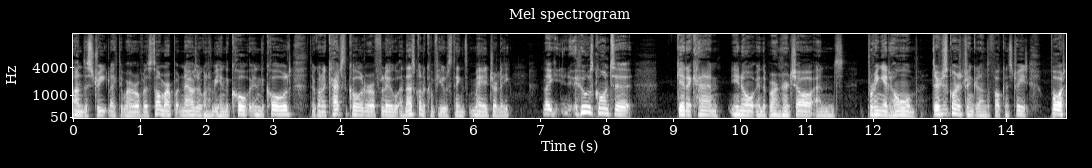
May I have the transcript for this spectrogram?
on the street like they were over the summer, but now they're going to be in the cold. In the cold, they're going to catch the cold or a flu, and that's going to confuse things majorly. Like, who's going to get a can, you know, in the Bernard Shaw and bring it home? They're just going to drink it on the fucking street. But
